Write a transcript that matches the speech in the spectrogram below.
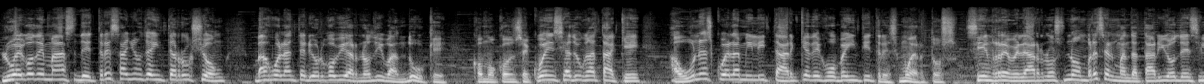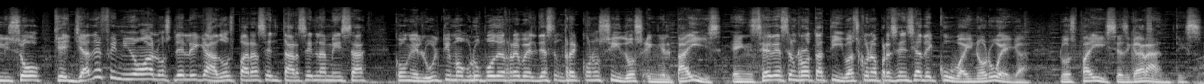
luego de más de tres años de interrupción bajo el anterior gobierno de Iván Duque, como consecuencia de un ataque a una escuela militar que dejó 23 muertos. Sin revelar los nombres, el mandatario deslizó que ya definió a los delegados para sentarse en la mesa con el último grupo de rebeldes reconocidos en el país, en sedes rotativas con la presencia de Cuba y Noruega, los países garantes.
